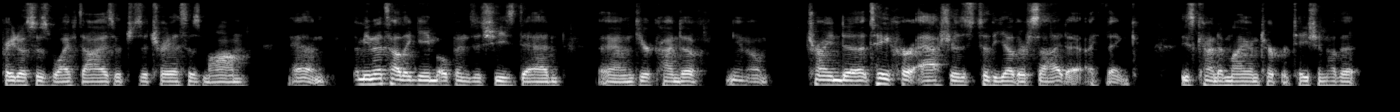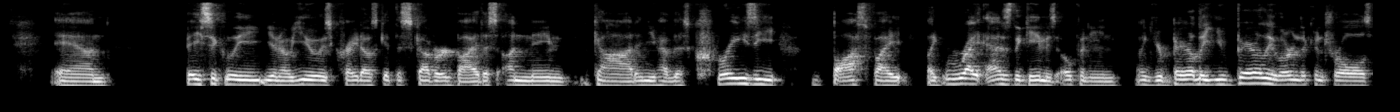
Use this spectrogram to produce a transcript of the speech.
Kratos' wife dies, which is Atreus' mom. And I mean, that's how the game opens is she's dead, and you're kind of, you know, trying to take her ashes to the other side, I think, is kind of my interpretation of it. And basically, you know, you as Kratos get discovered by this unnamed god, and you have this crazy boss fight like right as the game is opening like you're barely you barely learn the controls.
